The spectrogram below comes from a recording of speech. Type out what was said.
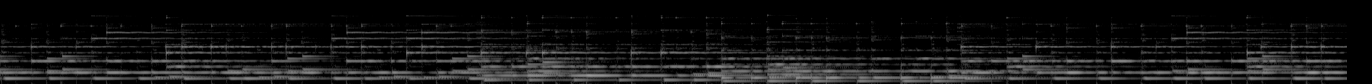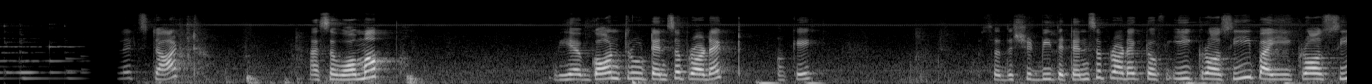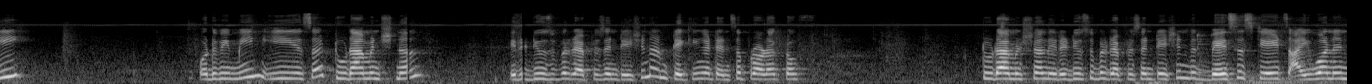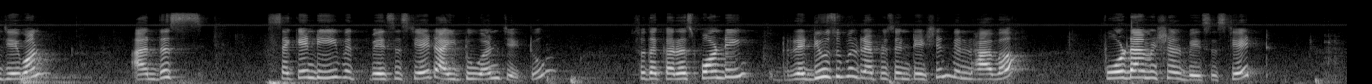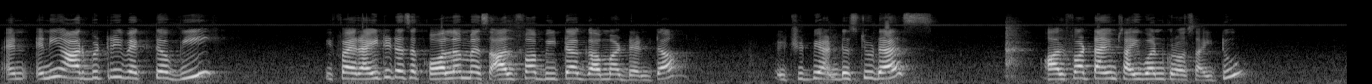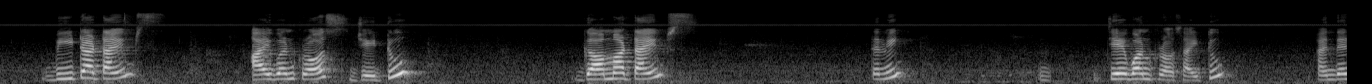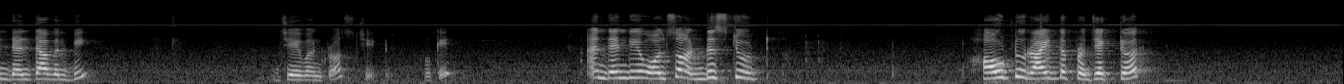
Let us start as a warm up. We have gone through tensor product. Okay. So, this should be the tensor product of E cross E by E cross E. What do we mean? E is a two dimensional irreducible representation. I am taking a tensor product of two dimensional irreducible representation with basis states I1 and J1 and this second E with basis state I2 and J2. So, the corresponding reducible representation will have a 4 dimensional basis state and any arbitrary vector V if I write it as a column as alpha, beta, gamma, delta it should be understood as alpha times I1 cross I2, beta times I1 cross J2 gamma times tell me J1 cross I2 and then delta will be J1 cross J2 okay. And then we have also understood how to write the projector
